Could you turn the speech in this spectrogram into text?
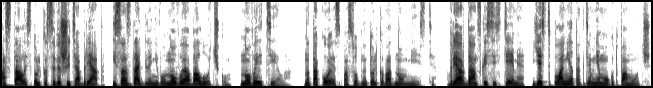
Осталось только совершить обряд и создать для него новую оболочку, новое тело. На такое способны только в одном месте. В Риорданской системе есть планета, где мне могут помочь.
